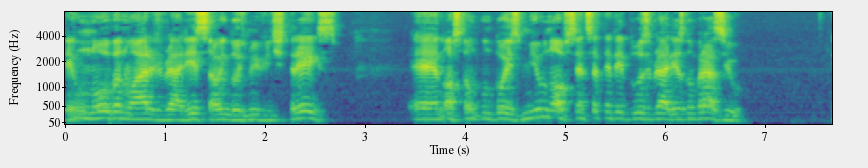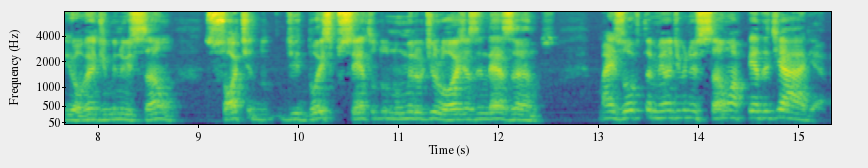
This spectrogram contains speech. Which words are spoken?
Tem um novo anuário de livrarias, saiu em 2023. É, nós estamos com 2.972 livrarias no Brasil. E houve uma diminuição só de 2% do número de lojas em 10 anos. Mas houve também uma diminuição, uma perda de área.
